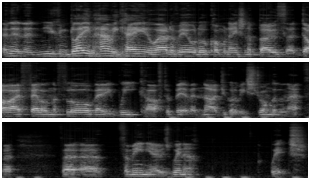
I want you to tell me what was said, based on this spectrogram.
and then and you can blame Harry Kane or Alderweireld or a combination of both. Uh, Dier fell on the floor very weak after a bit of a nudge. You've got to be stronger than that for for uh, Firmino's winner, which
